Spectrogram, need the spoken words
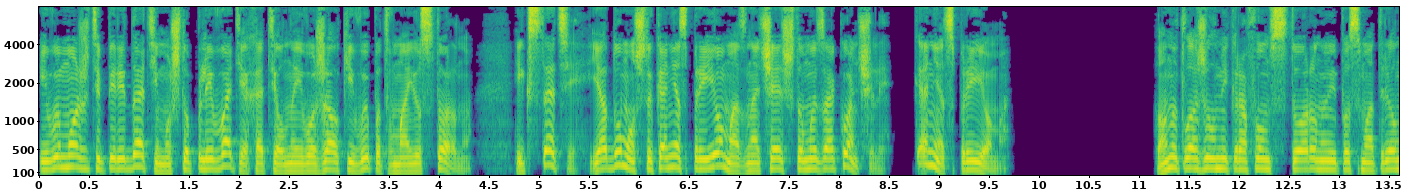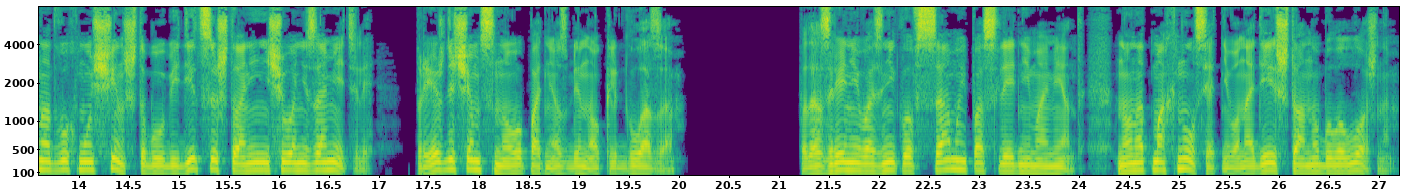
и вы можете передать ему, что плевать я хотел на его жалкий выпад в мою сторону. И, кстати, я думал, что конец приема означает, что мы закончили. Конец приема. Он отложил микрофон в сторону и посмотрел на двух мужчин, чтобы убедиться, что они ничего не заметили, прежде чем снова поднес бинокль к глазам. Подозрение возникло в самый последний момент, но он отмахнулся от него, надеясь, что оно было ложным.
